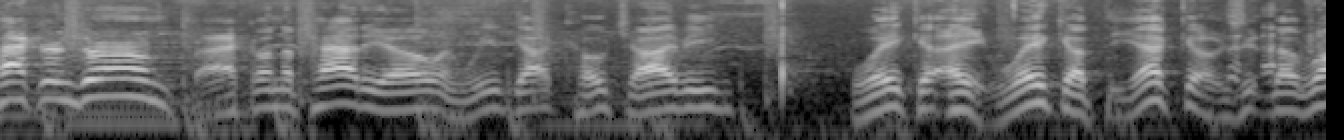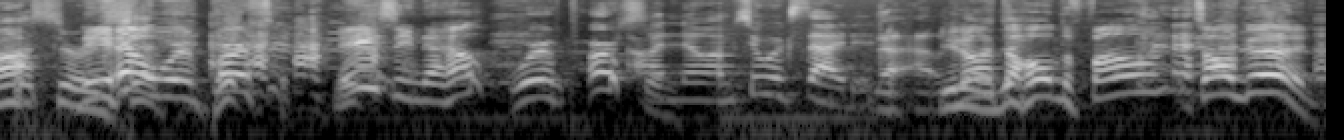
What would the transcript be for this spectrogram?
Packer and Durham back on the patio, and we've got Coach Ivey. Wake up! Hey, wake up! The echoes. The roster is. DL, we're in person. Easy now. We're in person. I know. I'm too excited. You don't have to hold the phone. It's all good,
